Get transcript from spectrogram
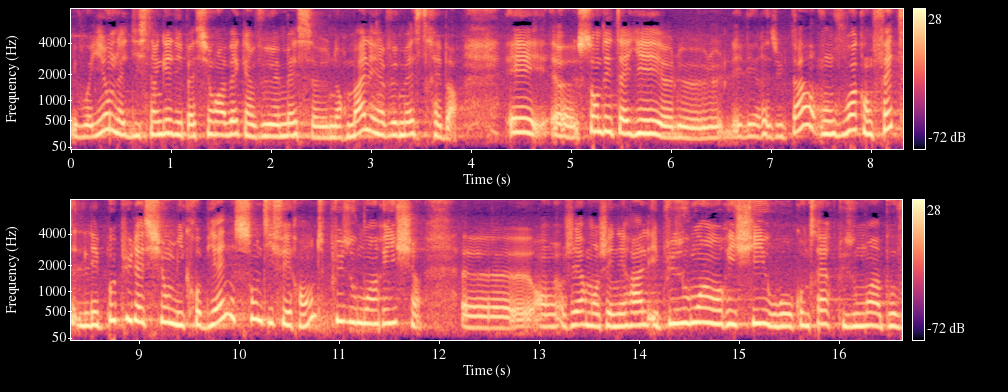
Et vous voyez, on a distingué des patients avec un VMS normal et un VMS très bas. Et sans détailler le, les, les, résultats, on voit qu'en fait, les populations microbiennes sont différentes, plus ou moins riches en germes en général et plus ou moins enrichies ou au contraire plus ou moins appauvries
